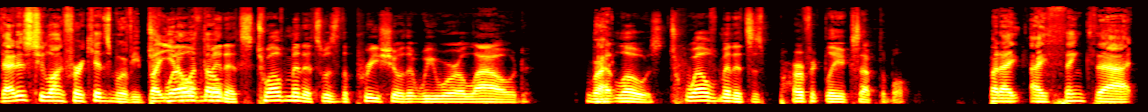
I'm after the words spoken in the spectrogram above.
That is too long for a kids movie. But 12 you know what though? minutes. 12 minutes was the pre show that we were allowed Right. at Loews. 12 minutes is perfectly acceptable. But I I think that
